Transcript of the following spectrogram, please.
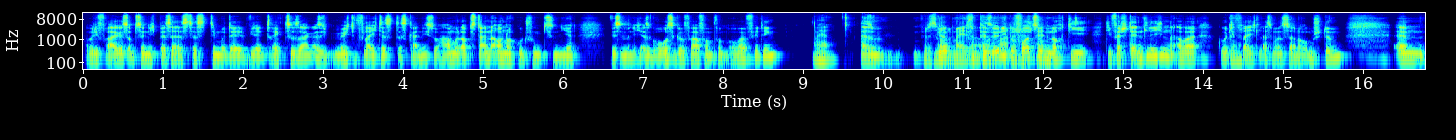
aber die Frage ist, ob es denn nicht besser ist, das dem Modell wieder direkt zu sagen. Also ich möchte vielleicht das, das gar nicht so haben und ob es dann auch noch gut funktioniert, wissen wir nicht. Also große Gefahr vom, vom Overfitting. Ja. Also wir persönlich bevorzugen noch die, die verständlichen, aber gut, genau. vielleicht lassen wir uns da noch umstimmen. Ähm,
